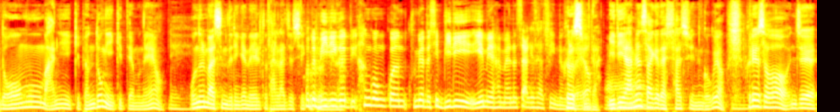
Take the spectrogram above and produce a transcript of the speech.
너무 많이 이렇게 변동이 있기 때문에요. 네. 오늘 말씀드린 게 내일 또 달라질 수 있고 그것도 미리. 그 항공권 구매하듯이 미리 예매하면 싸게 살 수 있는 그렇습니다. 거예요. 미리 어. 하면 싸게 다시 살 수 있는 거고요. 음. 그래서 이제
